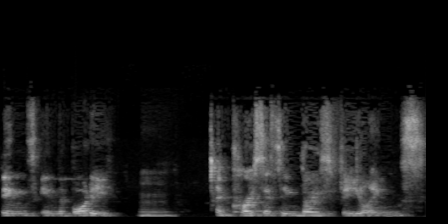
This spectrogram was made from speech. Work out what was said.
things in the body. Mm and processing those feelings.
